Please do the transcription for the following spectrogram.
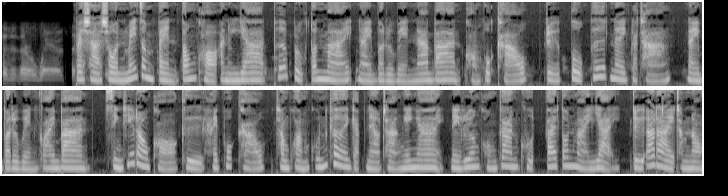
So that they're aware of the ประชาชนไม่จำเป็นต้องขออนุญาตเพื่อปลูกต้นไม้ในบริเวณหน้าบ้านของพวกเขา หรือปลูกพืชในกระถางในบริเวณใกล้บ้าน สิ่งที่เราขอคือให้พวกเขาทำความคุ้นเคยกับแนวทางง่าย ๆ ในเรื่องของการขุดใต้ต้นไม้ใหญ่ หรืออะไรทำนอง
